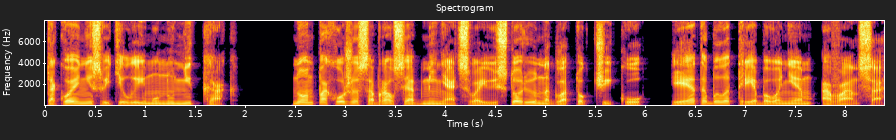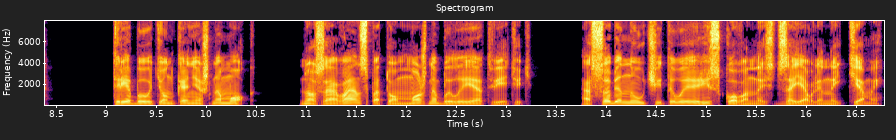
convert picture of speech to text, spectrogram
Такое не светило ему ну никак. Но он, похоже, собрался обменять свою историю на глоток чайку, и это было требованием аванса. Требовать он, конечно, мог, но за аванс потом можно было и ответить, особенно учитывая рискованность заявленной темы.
